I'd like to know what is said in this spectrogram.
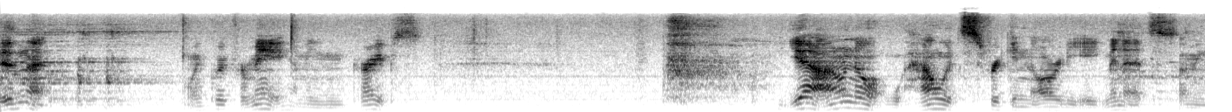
didn't it? Went quick for me. I mean, crepes. Yeah, I don't know how it's freaking already eight minutes. I mean.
